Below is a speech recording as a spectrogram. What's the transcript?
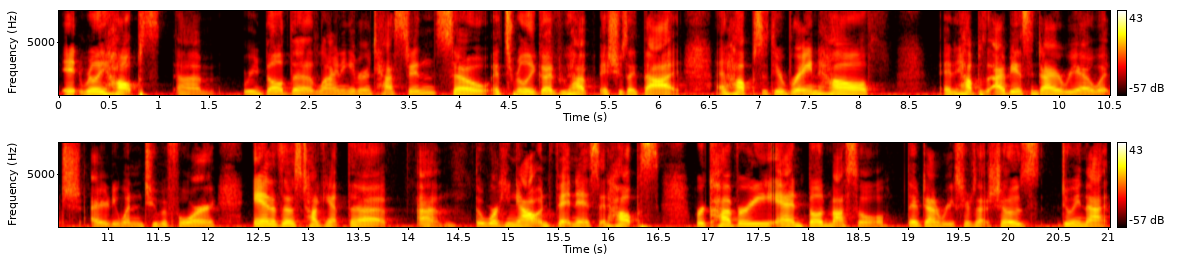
it really helps um, rebuild the lining of your intestines. So it's really good if you have issues like that. It helps with your brain health. It helps with IBS and diarrhea, which I already went into before. And as I was talking at the um, the working out and fitness, it helps recovery and build muscle. They've done research that shows doing that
